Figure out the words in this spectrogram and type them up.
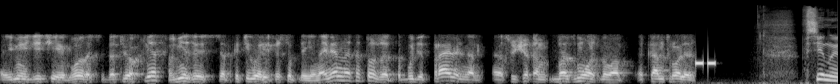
имеют детей в возрасте до трех лет, вне зависимости от категории преступлений, наверное, это тоже будет правильно э, с учетом возможного контроля в СИН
